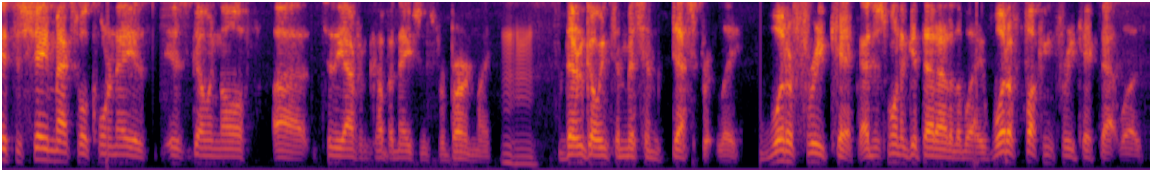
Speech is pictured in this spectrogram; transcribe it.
It's a shame Maxwell Cornet is is going off uh, to the African Cup of Nations for Burnley. hmm They're going to miss him desperately. What a free kick! I just want to get that out of the way. What a fucking free kick that was.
